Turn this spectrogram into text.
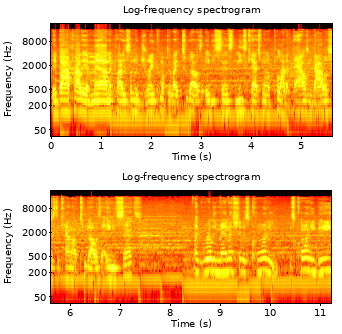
They buy probably a mound and probably something to drink. Come up to like $2.80. These cats want to pull out a $1,000 just to count out $2.80. Like really, man, that shit is corny. It's corny, b.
